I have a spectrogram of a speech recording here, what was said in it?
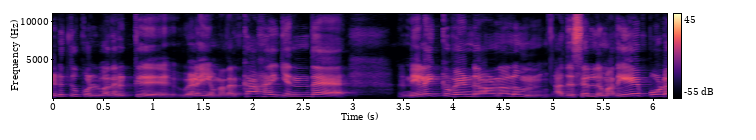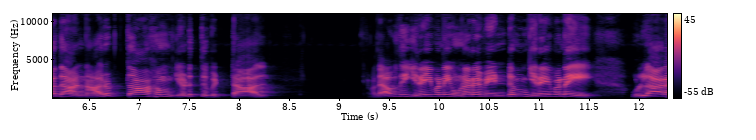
எடுத்துக்கொள்வதற்கு விளையும். அதற்காக எந்த நிலைக்கு வேண்டானாலும் அது செல்லும். அதே போல தான் அருட்தாகம் எடுத்துவிட்டால் அதாவது இறைவனை உணர வேண்டும் இறைவனை உள்ளார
